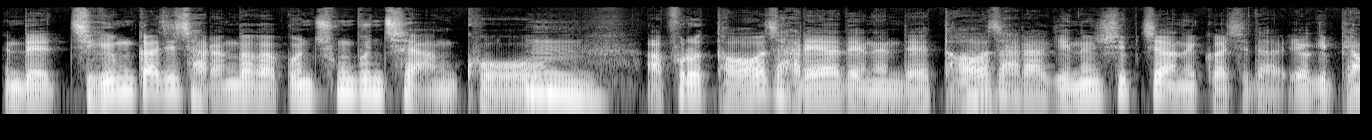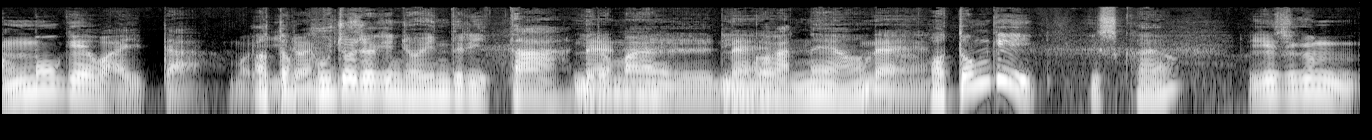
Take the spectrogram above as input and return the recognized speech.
근데 지금까지 잘한 것 같고는 충분치 않고 음. 앞으로 더 잘해야 되는데 더 음. 잘하기는 쉽지 않을 것이다. 여기 병목에 와 있다. 뭐 어떤 구조적인. 요인들이 있다. 이런 네네. 말인 네. 것 같네요. 네. 어떤 게 있을까요? 이게 지금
